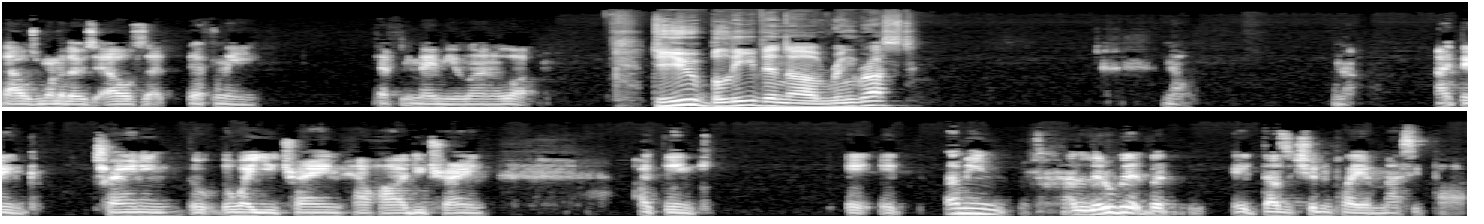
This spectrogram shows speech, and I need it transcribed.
that was one of those L's that definitely, definitely made me learn a lot. Do you believe in uh, ring rust? No, no. I think training, the, the way you train, how hard you train, I think it, it. I mean, a little bit, but it does. It shouldn't play a massive part.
